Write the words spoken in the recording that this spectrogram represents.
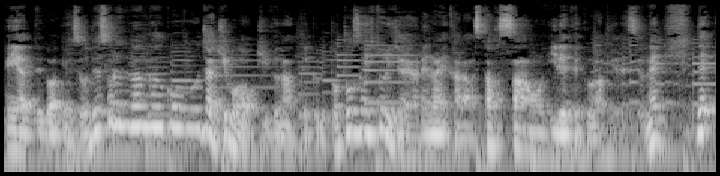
ら、やっていくわけですよ。で、それでだんだんこう、じゃあ規模が大きくなってくると、当然一人じゃやれないからスタッフさんを入れていくわけですよね。で、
